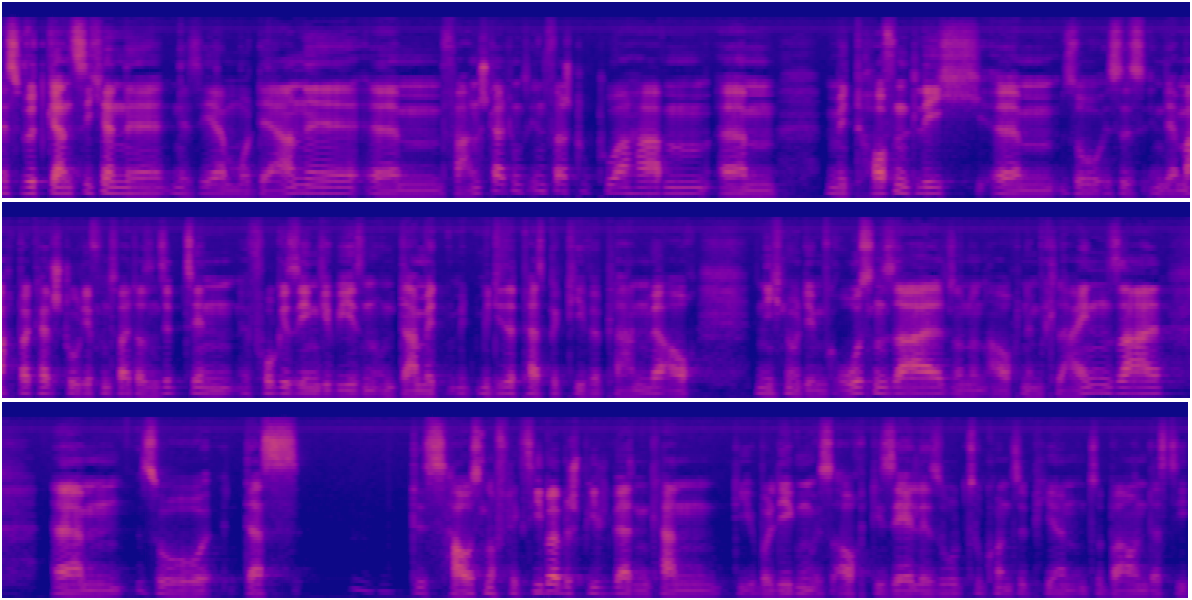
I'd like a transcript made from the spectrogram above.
Es wird ganz sicher eine, eine sehr moderne ähm, Veranstaltungsinfrastruktur haben, ähm, mit hoffentlich, ähm, so ist es in der Machbarkeitsstudie von 2017 vorgesehen gewesen. Und damit mit, mit dieser Perspektive planen wir auch nicht nur dem großen Saal, sondern auch einem kleinen Saal, ähm, so dass das Haus noch flexibler bespielt werden kann. Die Überlegung ist auch, die Säle so zu konzipieren und zu bauen, dass sie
